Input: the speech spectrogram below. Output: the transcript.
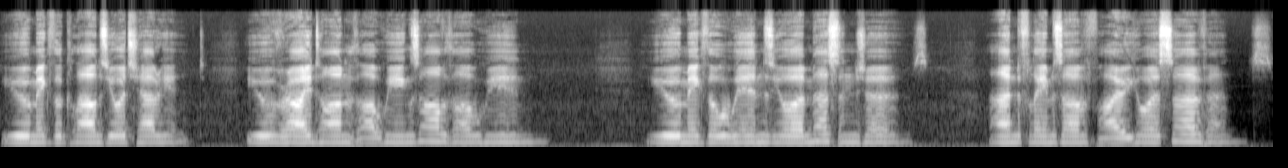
You make the clouds your chariot. You ride on the wings of the wind. You make the winds your messengers, and flames of fire your servants.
